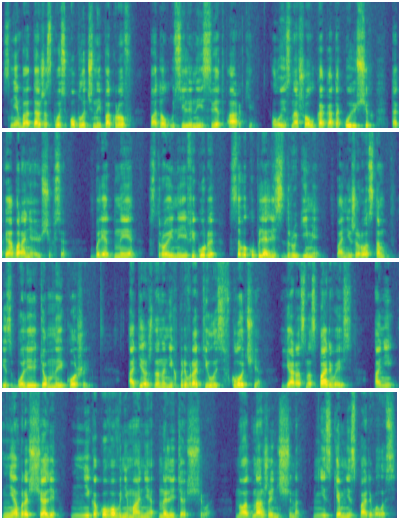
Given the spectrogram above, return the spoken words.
С неба, даже сквозь облачный покров, падал усиленный свет арки. Луис нашел как атакующих, так и обороняющихся. Бледные, стройные фигуры совокуплялись с другими, пониже ростом и с более темной кожей. Одежда на них превратилась в клочья. Яростно спариваясь, они не обращали никакого внимания на летящего. Но одна женщина ни с кем не спаривалась.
